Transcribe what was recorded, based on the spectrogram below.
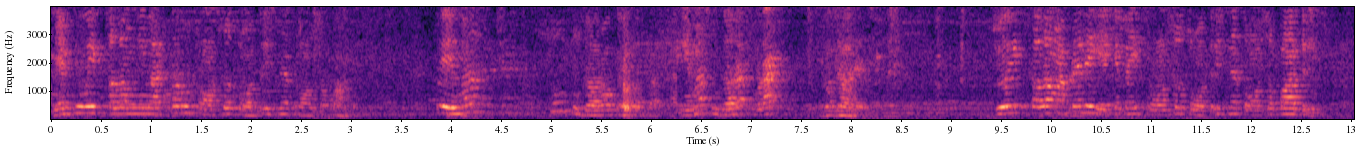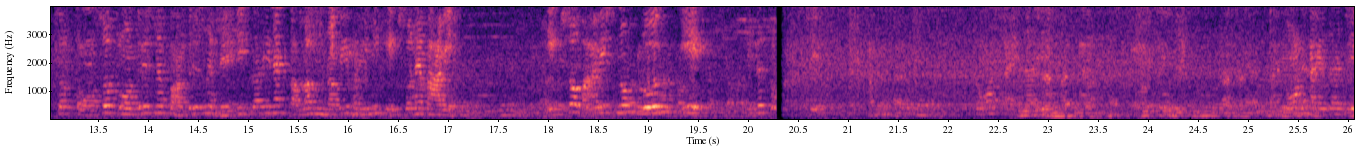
જેમ કે હું એક કલમની વાત કરું ત્રણસો ચોત્રીસ ને ત્રણસો પાંત્રીસ તો એમાં શું સુધારો કર્યો? એમાં સુધારા થોડાક વધારે છે જો એક કલમ આપણે લઈએ કે ભાઈ ત્રણસો ચોત્રીસ ને ત્રણસો પાંત્રીસ તો ત્રણસો ચોત્રીસ ને પાંત્રીસ ને ભેગી કરીને કલમ નવી મહિની એકસો ને બાવીસ એકસો બાવીસ નો ક્લોઝ એક એટલે. છે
